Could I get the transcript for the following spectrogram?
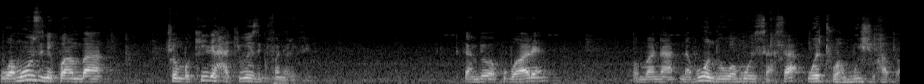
uamuzi ni kwamba chombo kile hakiwezi kufanya review. Nikaambia wakubwa wale kwamba na, na huo ndio uamuzi sasa wetu wa mwisho hapa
